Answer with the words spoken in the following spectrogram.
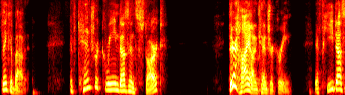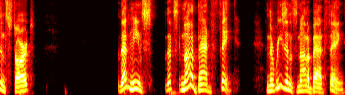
think about it. If Kendrick Green doesn't start, they're high on Kendrick Green. If he doesn't start, that means that's not a bad thing. And the reason it's not a bad thing,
